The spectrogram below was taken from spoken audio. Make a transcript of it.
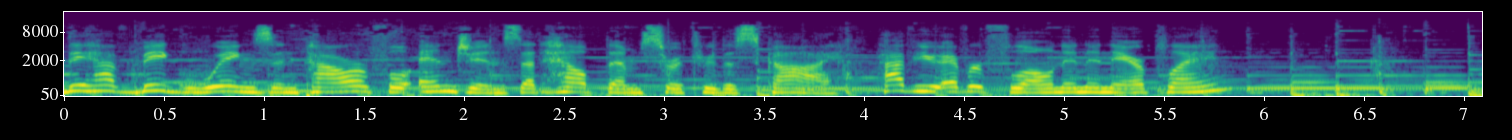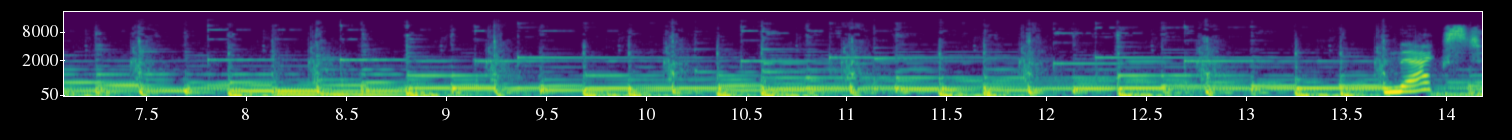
They have big wings and powerful engines that help them soar through the sky. Have you ever flown in an airplane? Next,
